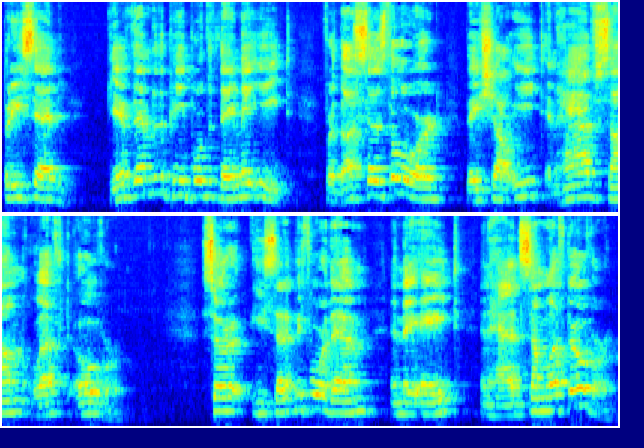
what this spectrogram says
But he said, Give them to the people that they may eat. For thus says the Lord, they shall eat and have some left over. So he set it before them, and they ate and had some left over,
